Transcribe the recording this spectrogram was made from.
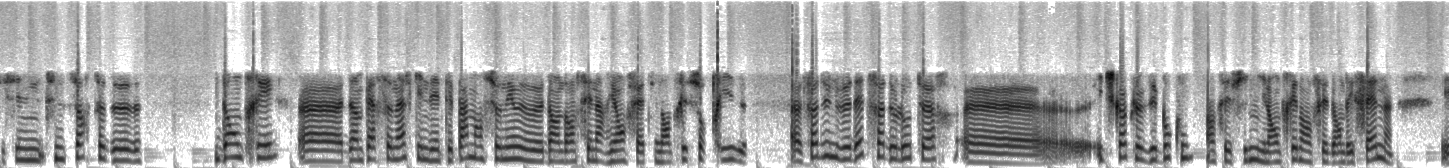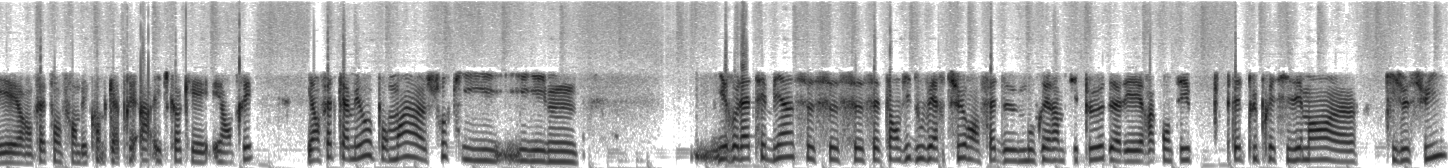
c'est une, sorte de d'entrée d'un personnage qui n'était pas mentionné dans, le scénario en fait, une entrée surprise. Euh, soit d'une vedette, soit de l'auteur. Euh, Hitchcock le faisait beaucoup dans ses films. Il entrait dans, ses, dans des scènes et en fait, on se rendait compte qu'après, ah, Hitchcock est, est, entré. Et en fait, Caméo, pour moi, je trouve qu'il il, relatait bien ce, ce, cette envie d'ouverture, en fait, de m'ouvrir un petit peu, d'aller raconter peut-être plus précisément euh, qui je suis,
